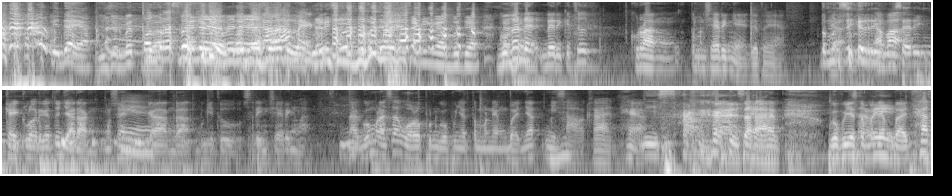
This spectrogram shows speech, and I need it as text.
Beda ya? Jujur banget. Kontras gua. Beda ya, beda. Kontras banget, men. Dari sibuk dari saking gabut ya. Gue kan da- dari kecil kurang teman sharing ya jatuhnya. Temen Ya, sharing, apa, sharing. Kayak keluarga tuh jarang, maksudnya Iya. nggak nggak begitu sering sharing lah. Nah, gue merasa walaupun gue punya temen yang banyak, misalkan, ya, Misalkan. misalkan, gue punya temen yang banyak,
